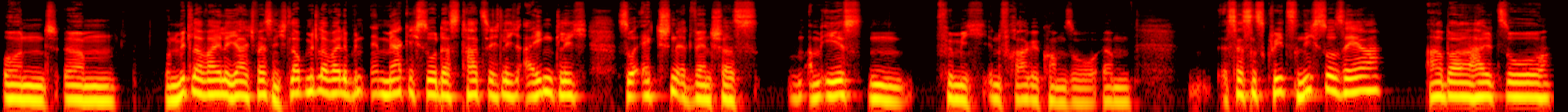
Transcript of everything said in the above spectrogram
Und ähm, und mittlerweile, ja, ich weiß nicht, ich glaube, mittlerweile merke ich so, dass tatsächlich eigentlich so Action-Adventures am ehesten für mich in Frage kommen. So ähm, Assassin's Creed nicht so sehr, aber halt so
